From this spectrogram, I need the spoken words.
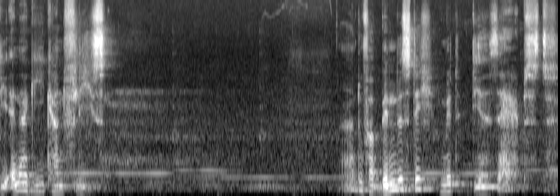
Die Energie kann fließen. Ja, du verbindest dich mit dir selbst.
